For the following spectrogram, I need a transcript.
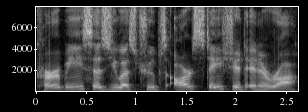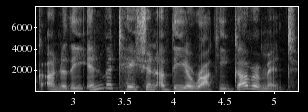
Kirby says U.S. troops are stationed in Iraq under the invitation of the Iraqi government.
